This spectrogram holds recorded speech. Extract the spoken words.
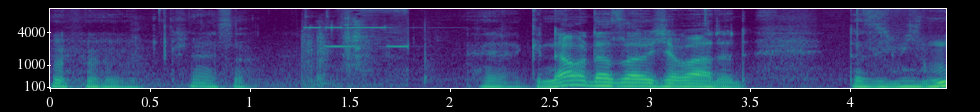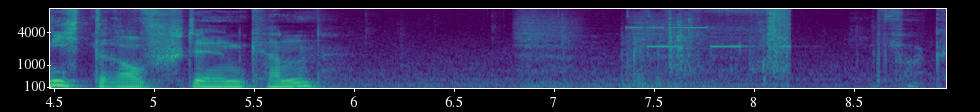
Scheiße. Ja, genau das habe ich erwartet. Dass ich mich nicht draufstellen kann. Fuck.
